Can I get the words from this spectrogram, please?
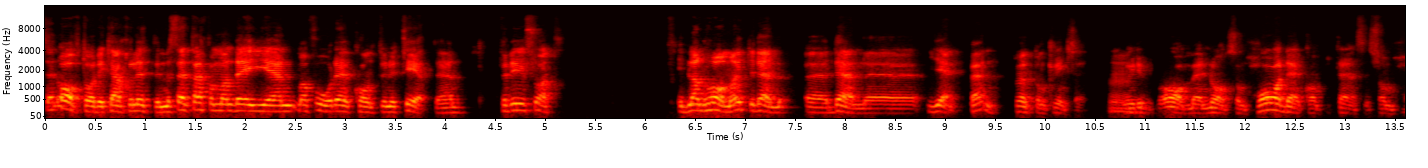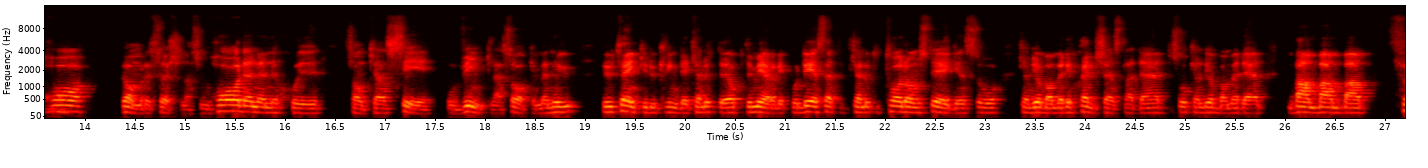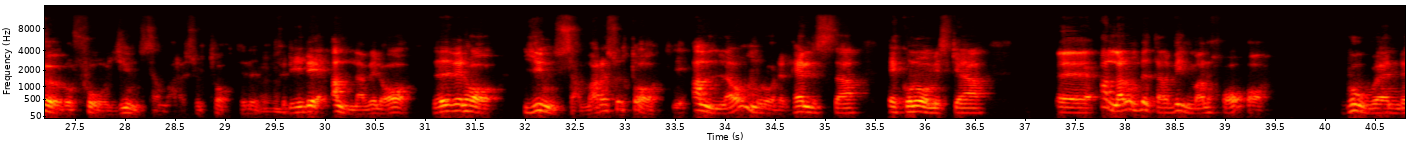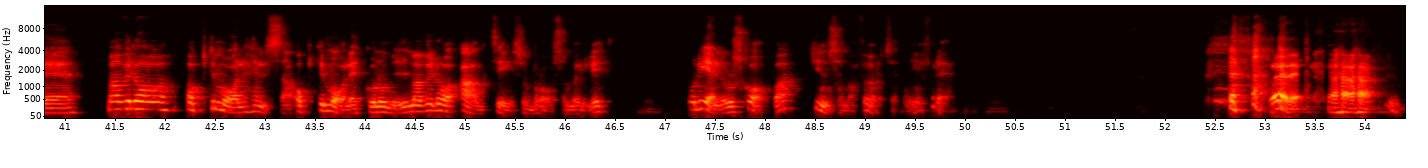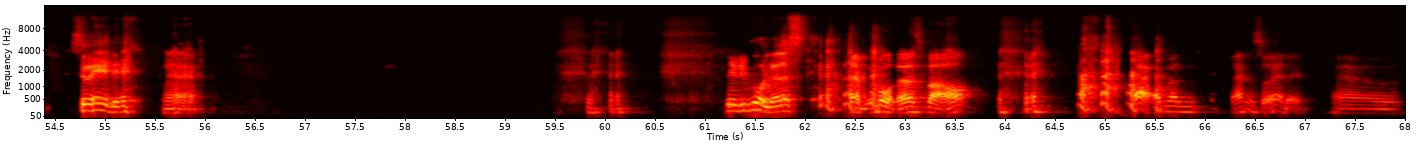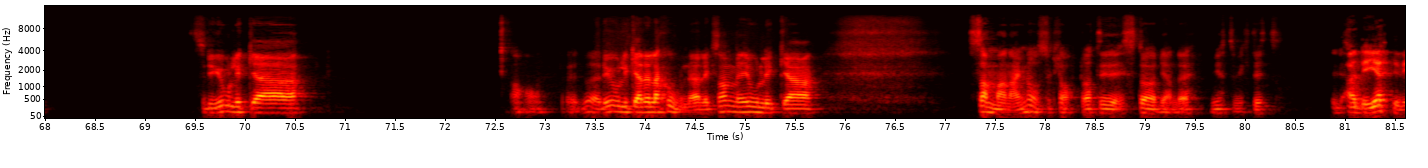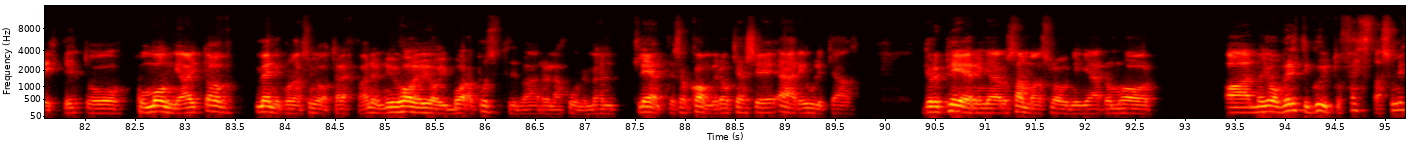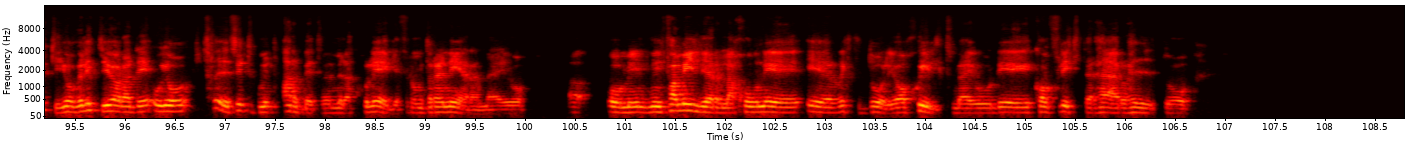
sen avtar det kanske lite, men sen träffar man dig igen, man får den kontinuiteten. För det är så att ibland har man inte den, eh, den eh, hjälpen runt omkring sig. Mm. Då är det bra med någon som har den kompetensen, som har de resurserna, som har den energi, som kan se och vinkla saker. Men hur, hur tänker du kring det? Kan du inte optimera det på det sättet? Kan du inte ta de stegen så kan du jobba med din självkänsla där, så kan du jobba med den. Bam, bam, bam. För att få gynnsamma resultat i livet. Mm. För det är det alla vill ha. Vi vill ha gynnsamma resultat i alla områden. Hälsa, ekonomiska, eh, alla de bitarna vill man ha. boende. Man vill ha optimal hälsa, optimal ekonomi. Man vill ha allting så bra som möjligt. Och det gäller att skapa gynnsamma förutsättningar för det. Så är det. Så är det. Blev du mållös? Jag blir mållös bara, ja. nej, men, nej, men så är det. Eh, Så det är olika... Ja, det är olika relationer liksom, i olika sammanhang då såklart. Och att det är stödjande. Jätteviktigt. Ja, det är jätteviktigt och, och många utav människorna som jag träffar nu, nu har jag ju bara positiva relationer, men klienter som kommer, de kanske är i olika grupperingar och sammanslagningar. De har Ja, men jag vill inte gå ut och festa så mycket. Jag vill inte göra det och jag trivs inte på mitt arbete med mina kollegor för de dränerar mig. Och, och min, min familjerelation är, är riktigt dålig. Jag har skilt mig och det är konflikter här och hit. Och,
